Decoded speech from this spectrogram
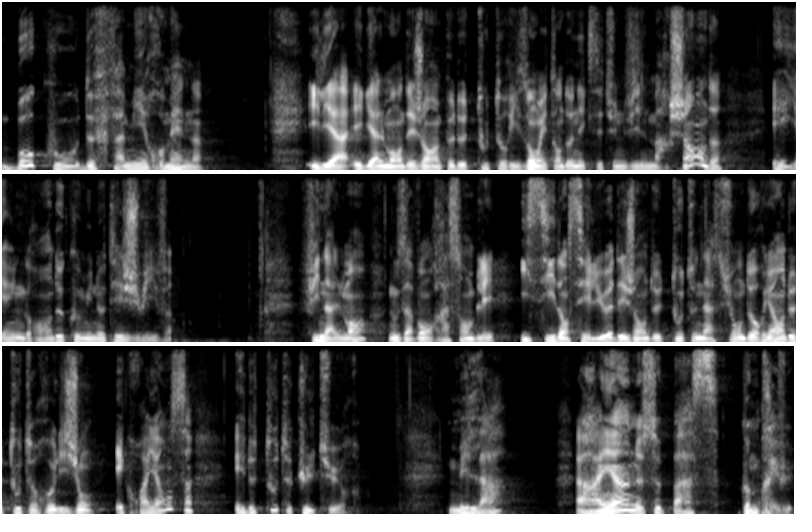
beaucoup de familles romaines. Il y a également des gens un peu de tout horizon, étant donné que c'est une ville marchande, et il y a une grande communauté juive. Finalement, nous avons rassemblé ici dans ces lieux des gens de toutes nations d'Orient, de toutes religions et croyances, et de toute culture. Mais là, rien ne se passe comme prévu.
